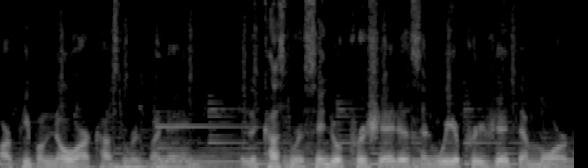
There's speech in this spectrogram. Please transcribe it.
Our people know our customers by name. The customers seem to appreciate us, and we appreciate them more.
